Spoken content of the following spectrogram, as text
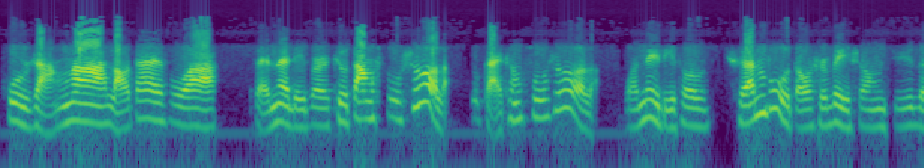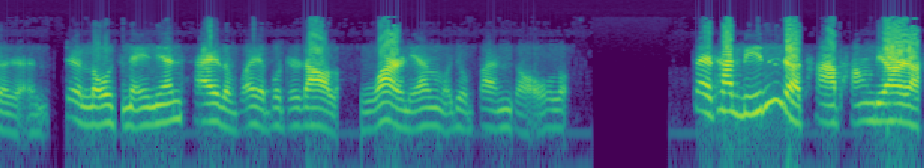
护士长啊、老大夫啊，在那里边就当宿舍了，就改成宿舍了。我那里头全部都是卫生局的人。这楼哪年拆的我也不知道了。五二年我就搬走了，在他临着他旁边啊，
